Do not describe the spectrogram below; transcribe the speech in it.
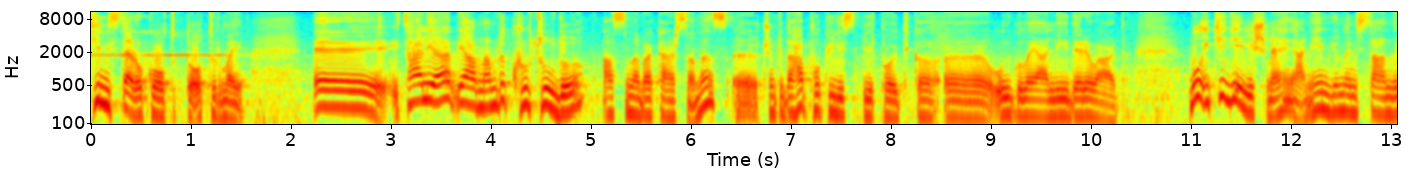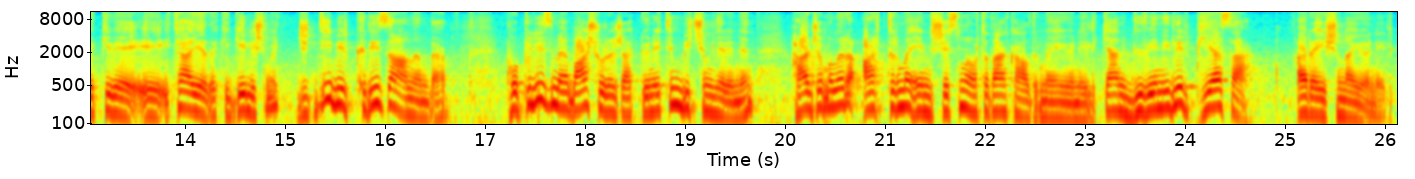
Kim ister o koltukta oturmayı? E, İtalya bir anlamda kurtuldu aslına bakarsanız. E, çünkü daha popülist bir politika e, uygulayan lideri vardı. Bu iki gelişme yani hem Yunanistan'daki ve e, İtalya'daki gelişme ciddi bir kriz anında popülizme başvuracak yönetim biçimlerinin harcamaları arttırma endişesini ortadan kaldırmaya yönelik. Yani güvenilir piyasa arayışına yönelik.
